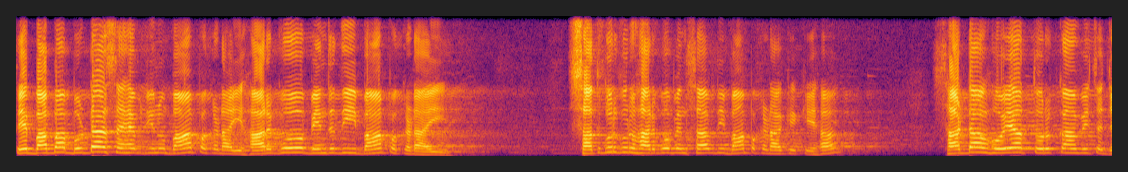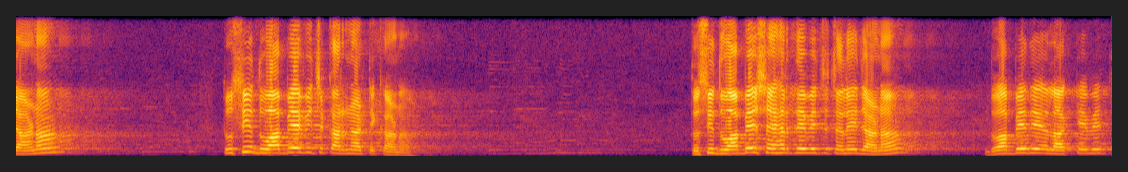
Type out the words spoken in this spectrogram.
ਤੇ ਬਾਬਾ ਬੁੱਢਾ ਸਾਹਿਬ ਜੀ ਨੂੰ ਬਾਹ ਪਕੜਾਈ, ਹਰਗੋਬਿੰਦ ਦੀ ਬਾਹ ਪਕੜਾਈ। ਸਤਿਗੁਰ ਗੁਰੂ ਹਰਗੋਬਿੰਦ ਸਾਹਿਬ ਦੀ ਬਾਹ ਪਕੜਾ ਕੇ ਕਿਹਾ, ਸਾਡਾ ਹੋਇਆ ਤੁਰਕਾਂ ਵਿੱਚ ਜਾਣਾ, ਤੁਸੀਂ ਦੁਆਬੇ ਵਿੱਚ ਕਰਨਾ ਟਿਕਾਣਾ। ਤੁਸੀਂ ਦੁਆਬੇ ਸ਼ਹਿਰ ਦੇ ਵਿੱਚ ਚਲੇ ਜਾਣਾ, ਦੁਆਬੇ ਦੇ ਇਲਾਕੇ ਵਿੱਚ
